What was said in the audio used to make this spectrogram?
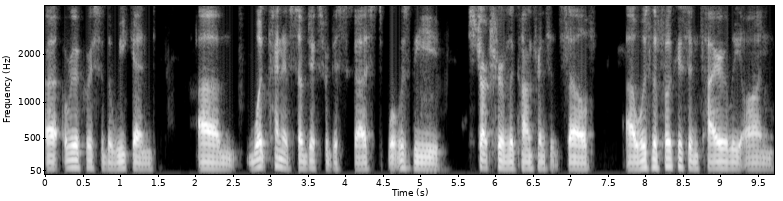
uh, over the course of the weekend, um, what kind of subjects were discussed? What was the structure of the conference itself? Uh, was the focus entirely on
